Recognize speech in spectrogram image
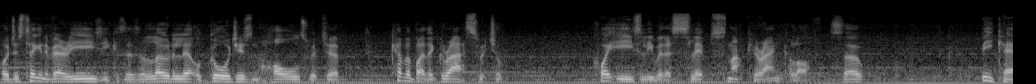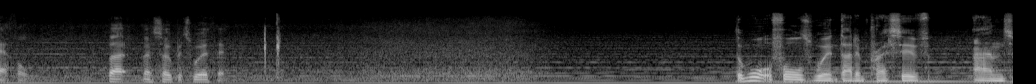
or just taking it very easy because there's a load of little gorges and holes which are covered by the grass which will quite easily with a slip snap your ankle off. So be careful but let's hope it's worth it. The waterfalls weren't that impressive, and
